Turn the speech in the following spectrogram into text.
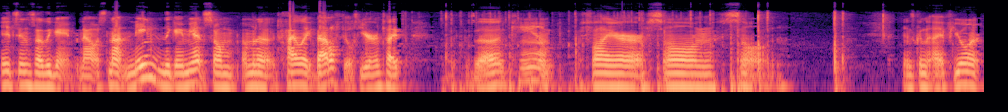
It's inside the game. Now, it's not named in the game yet, so I'm, I'm going to highlight Battlefield here and type the campfire song song. And it's going to, if you want,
